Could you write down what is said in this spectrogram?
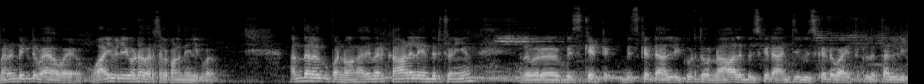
மிரண்டுக்கிட்டு வா- வாய் வெளியே கூட வர சில குழந்தைங்களுக்கு வரும் அந்த அளவுக்கு பண்ணுவாங்க. அதே மாதிரி காலையில் எந்திரிச்சோன்னே அந்த ஒரு பிஸ்கெட்டு பிஸ்கெட் அள்ளி கொடுத்து ஒரு நாலு பிஸ்கெட் அஞ்சு பிஸ்கெட் வயிற்றுக்குள்ளே தள்ளி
